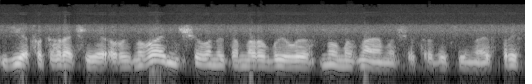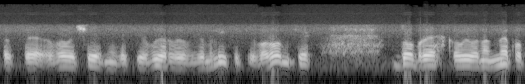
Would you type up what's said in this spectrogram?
Є фотографії руйнувань, що вони там наробили. Ну, ми знаємо, що традиційно С-300 – це величезні такі вирви в землі, такі воронки. Добре, коли вона не поп,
